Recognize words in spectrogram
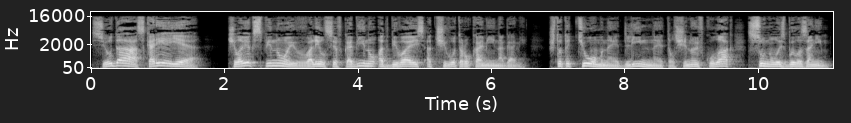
«Сюда! Скорее!» Человек спиной ввалился в кабину, отбиваясь от чего-то руками и ногами. Что-то темное, длинное, толщиной в кулак, сунулось было за ним.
